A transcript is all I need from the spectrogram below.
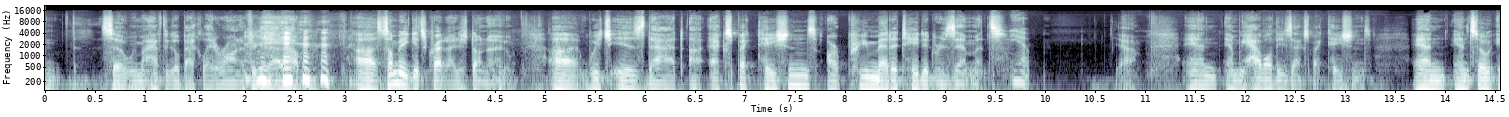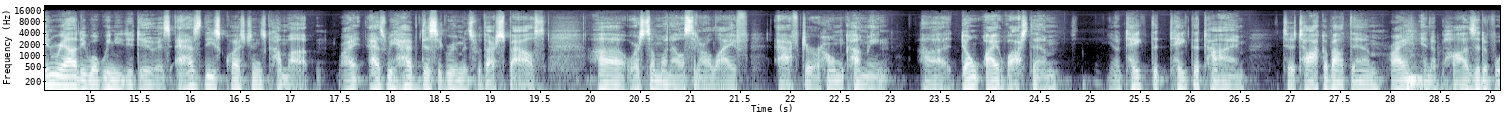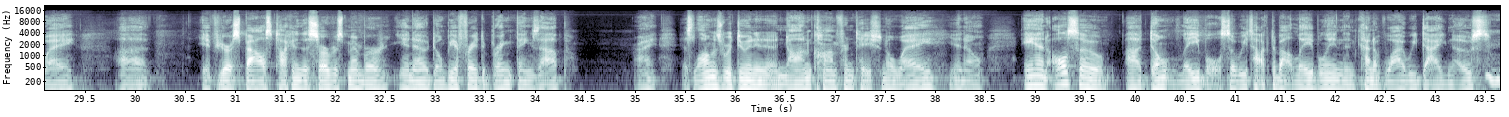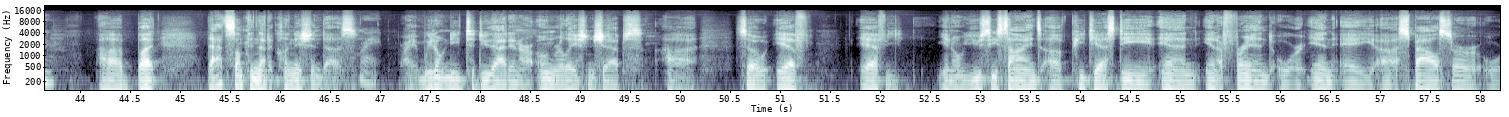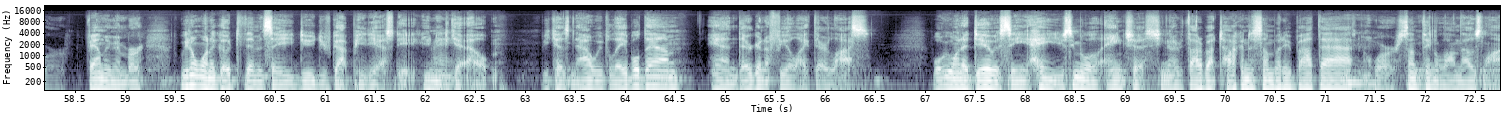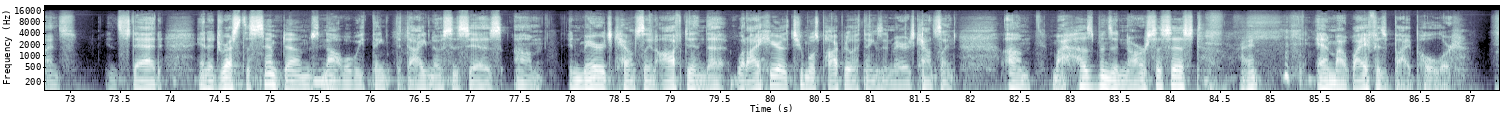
so we might have to go back later on and figure that out. Uh, somebody gets credit, I just don't know who, uh, which is that uh, expectations are premeditated resentments. Yep. Yeah, and and we have all these expectations, and and so in reality, what we need to do is as these questions come up, right, as we have disagreements with our spouse uh, or someone else in our life after homecoming, don't whitewash them you know, take the take the time to talk about them, right, in a positive way. Uh, if you're a spouse talking to the service member, you know, don't be afraid to bring things up, right? As long as we're doing it in a non-confrontational way, you know, and also uh, don't label. So we talked about labeling and kind of why we diagnose, mm-hmm. uh, but that's something that a clinician does, right? Right. We don't need to do that in our own relationships. Uh, so if if you know you see signs of PTSD in in a friend or in a uh, spouse or or family member, we don't want to go to them and say, "Dude, you've got PTSD. You need right. to get help," because now we've labeled them and they're going to feel like they're less. What we want to do is see, "Hey, you seem a little anxious. You know, have you thought about talking to somebody about that mm-hmm. or something along those lines?" Instead, and address the symptoms, mm-hmm. not what we think the diagnosis is. Um, in marriage counseling, often the what I hear the two most popular things in marriage counseling, um, my husband's a narcissist, right, and my wife is bipolar.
